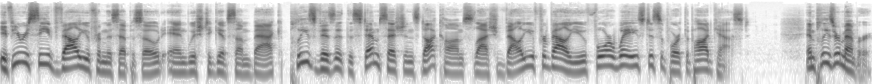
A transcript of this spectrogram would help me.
If you received value from this episode and wish to give some back, please visit thestemsessions.com slash value for value for ways to support the podcast. And please remember,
